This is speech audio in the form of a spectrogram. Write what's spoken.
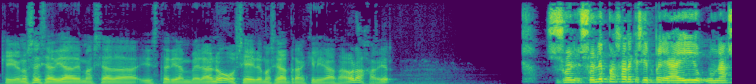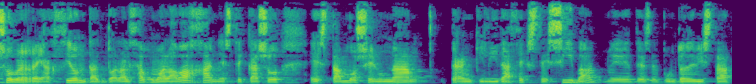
que yo no sé si había demasiada histeria en verano o si hay demasiada tranquilidad ahora, Javier. Suele, pasar que siempre hay una sobrereacción tanto al alza como a la baja. En este caso estamos en una tranquilidad excesiva eh, desde el punto de vista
